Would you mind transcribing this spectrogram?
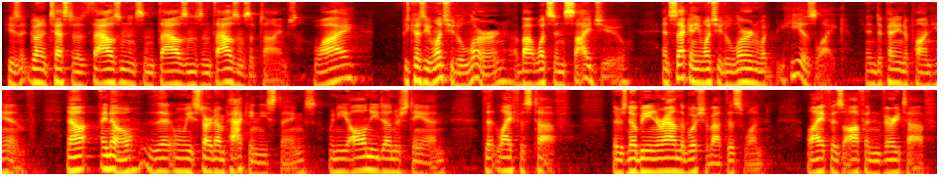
He's going to test it thousands and thousands and thousands of times. Why? Because He wants you to learn about what's inside you and second, he wants you to learn what he is like and depending upon him. Now, I know that when we start unpacking these things, we need, all need to understand that life is tough. There's no being around the bush about this one. Life is often very tough.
